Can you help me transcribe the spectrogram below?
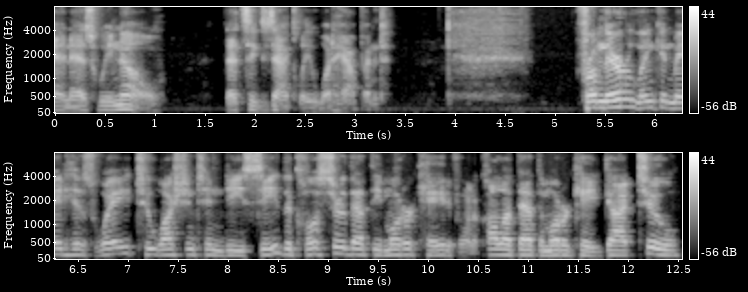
And as we know, that's exactly what happened. From there, Lincoln made his way to Washington, D.C. The closer that the motorcade, if you want to call it that, the motorcade got to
